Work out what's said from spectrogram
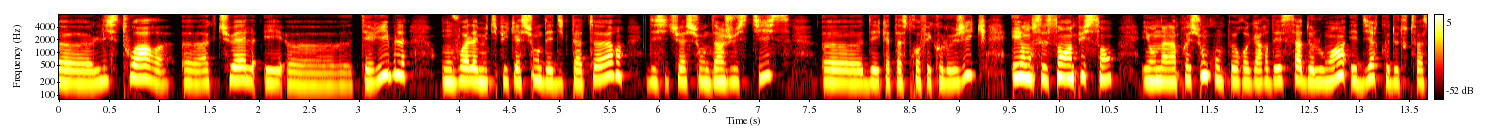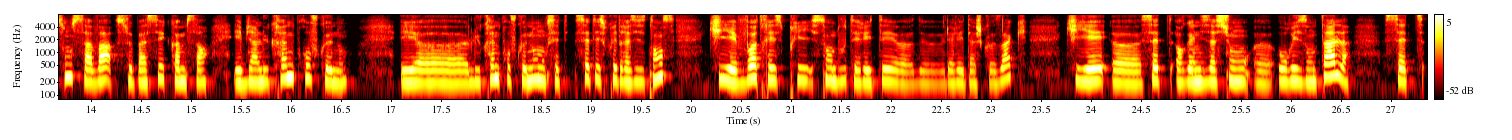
euh, l'histoire euh, actuelle est euh, terrible. On voit la multiplication des dictateurs, des situations d'injustice, des catastrophes écologiques, et on se sent impuissant. Et on a l'impression qu'on peut regarder ça de loin et dire que de toute façon, ça va se passer comme ça. Eh bien, l'Ukraine prouve que non. Et l'Ukraine prouve que non. Donc, cet, esprit de résistance, qui est votre esprit sans doute hérité de l'héritage cosaque, qui est cette organisation horizontale, cette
